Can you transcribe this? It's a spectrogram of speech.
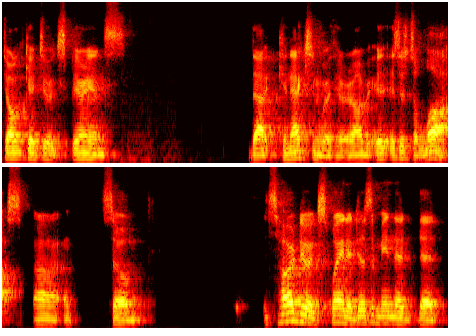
don't get to experience that connection with her it- it's just a loss. Uh, so it's hard to explain. It doesn't mean that, that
